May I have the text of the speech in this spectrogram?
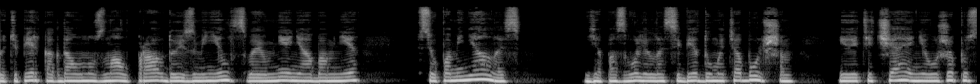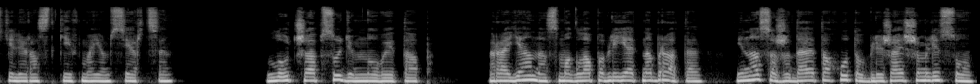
то теперь, когда он узнал правду и изменил свое мнение обо мне, все поменялось. Я позволила себе думать о большем, и эти чаяния уже пустили ростки в моем сердце. «Лучше обсудим новый этап. Раяна смогла повлиять на брата, и нас ожидает охота в ближайшем лесу.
